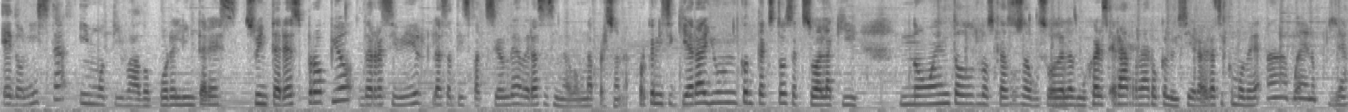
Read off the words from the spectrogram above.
hedonista y motivado por el interés. Su interés propio de recibir la satisfacción de haber asesinado a una persona. Porque ni siquiera hay un contexto sexual aquí. No en todos los casos abusó de las mujeres. Era raro que lo hiciera. Era así como de, ah, bueno, pues ya.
